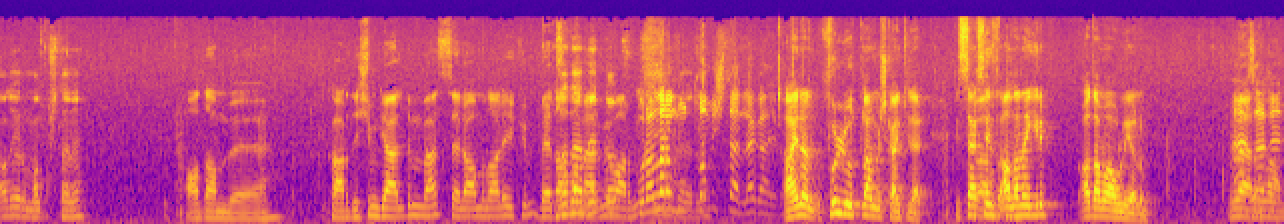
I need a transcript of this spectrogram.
alıyorum 60 tane. Adam be. Kardeşim geldim ben. Selamun aleyküm. Bedava Zaten mermi Dot- varmış. Buraları lootlamışlar la galiba. Aynen full lootlanmış kankiler. İsterseniz Bravo. alana girip adam avlayalım. Ha, Ver zaten lan.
